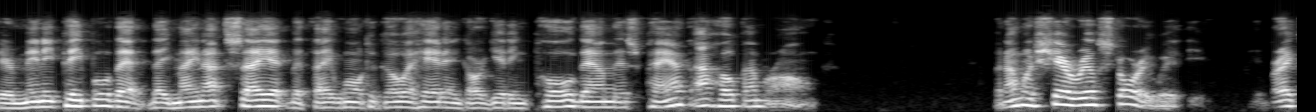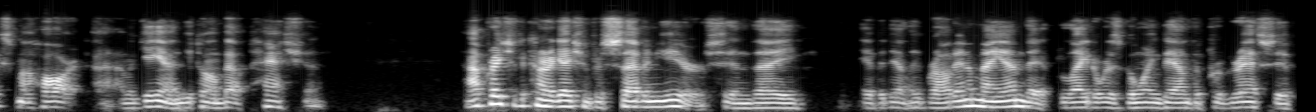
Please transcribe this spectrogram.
There are many people that they may not say it, but they want to go ahead and are getting pulled down this path. I hope I'm wrong. But I'm going to share a real story with you. It breaks my heart. I, again, you're talking about passion. I preached at the congregation for seven years, and they evidently brought in a man that later was going down the progressive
